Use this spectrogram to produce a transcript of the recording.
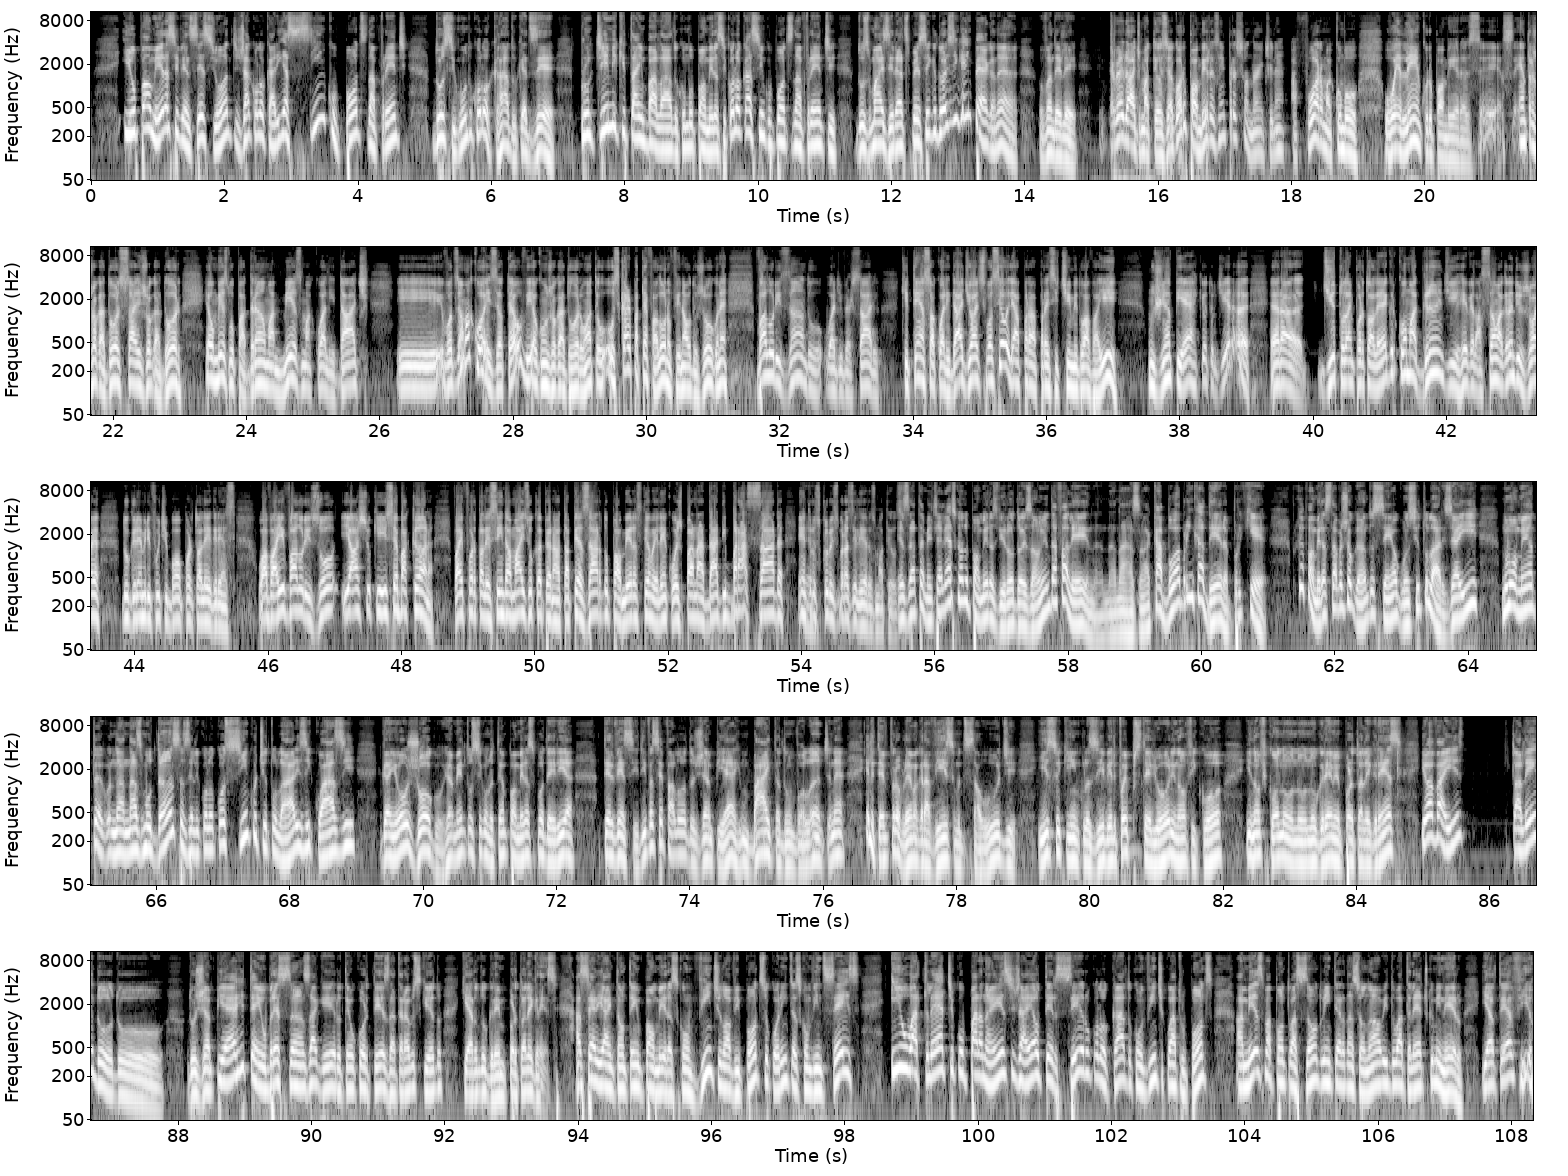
e o Palmeiras, se vencesse ontem, já colocaria cinco pontos na frente do segundo colocado. Quer dizer, para um time que está embalado como o Palmeiras, se colocar cinco pontos na frente dos mais diretos perseguidores, ninguém pega, né, Vanderlei? É verdade, Matheus. E agora o Palmeiras é impressionante, né? A forma como o, elenco do Palmeiras é, entra jogador, sai jogador, é o mesmo padrão, a mesma qualidade. E vou dizer uma coisa, eu até ouvi algum jogador ontem, o, o Scarpa até falou no final do jogo, né? Valorizando o adversário que tem a sua qualidade. E olha, se você olhar para esse time do Havaí, um Jean-Pierre, que outro dia era, era dito lá em Porto Alegre como a grande revelação, a grande joia do Grêmio de Futebol Porto Alegrense. O Havaí valorizou e acho que isso é bacana. Vai fortalecer ainda mais o campeonato, apesar do Palmeiras ter um elenco hoje para nadar de braçada entre é. os clubes brasileiros, Matheus. Exatamente. Aliás, quando o Palmeiras virou 2 a 1 um, eu ainda falei na, na narração, acabou a brincadeira. Por quê? porque o Palmeiras estava jogando sem alguns titulares. E aí, no momento, na, nas mudanças, ele colocou cinco titulares e quase ganhou o jogo. Realmente, no segundo tempo, o Palmeiras poderia ter vencido. E você falou do Jean-Pierre, um baita de um volante, né? Ele teve problema gravíssimo de saúde, isso que inclusive ele foi posterior e não ficou, e não ficou no, no, no Grêmio Porto Alegrense. E o Havaí, além do, do do Jean-Pierre, tem o Bressan, zagueiro, tem o Cortez, lateral esquerdo, que era do Grêmio Porto Alegrense. A Série A, então, tem o Palmeiras com 29 pontos, o Corinthians com 26 e o Atlético Paranaense já é o terceiro colocado com 24 pontos, a mesma pontuação do Internacional e do Atlético Mineiro. E até vi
